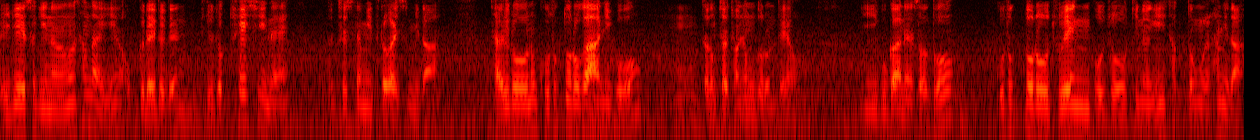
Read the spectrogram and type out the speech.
ABS 기능은 상당히 업그레이드된 비교적 최신의 시스템이 들어가 있습니다. 자유로는 고속도로가 아니고 음, 자동차 전용 도로인데요. 이 구간에서도 고속도로 주행 보조 기능이 작동을 합니다.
